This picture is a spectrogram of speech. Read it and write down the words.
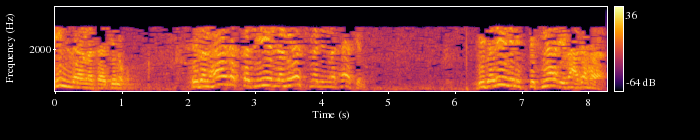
إلا مساكنهم. إذا هذا التدمير لم يشمل المساكن. بدليل الاستثناء بعدها.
